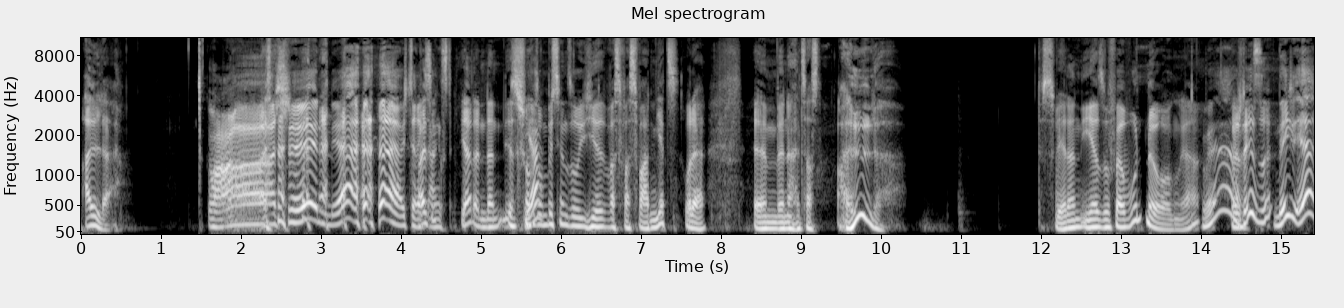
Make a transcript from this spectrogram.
Alter. Oh, schön, ja. Hab ich direkt weißt, Angst. Ja, dann, dann ist es schon ja? so ein bisschen so hier, was, was war denn jetzt? Oder ähm, wenn du halt sagst, Alter. Das wäre dann eher so Verwunderung, ja? ja. Verstehst du? Nicht, ja,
